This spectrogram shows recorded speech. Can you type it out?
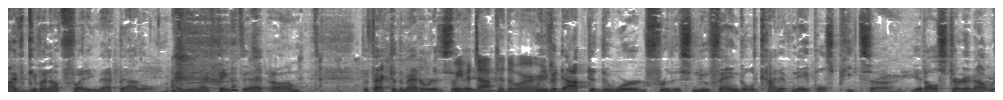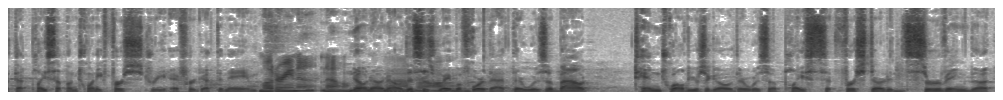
I've given up fighting that battle. I mean, I think that um, the fact of the matter is that We've adopted the word. We've adopted the word for this newfangled kind of Naples pizza. It all started out with that place up on 21st Street. I forget the name. Motorino. No. No, no, no. This is way before that. There was about 10, 12 years ago, there was a place that first started serving the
